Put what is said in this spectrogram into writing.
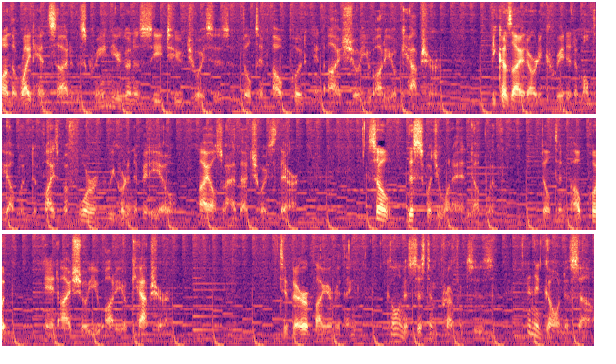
On the right hand side of the screen, you're going to see two choices, built-in output and iShowU audio capture. Because I had already created a multi-output device before recording the video, I also had that choice there. So this is what you want to end up with. Built-in output and iShowU audio capture. To verify everything, go into System Preferences and then go into Sound.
